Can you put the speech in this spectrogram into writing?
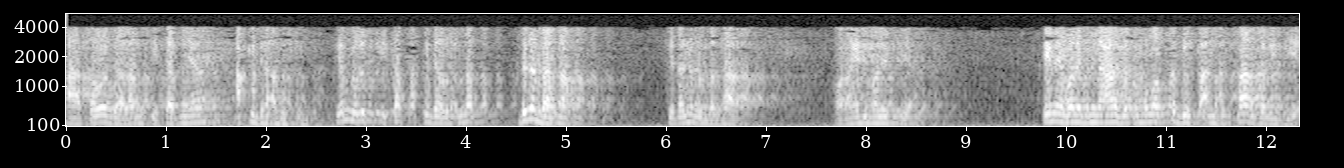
atau dalam kitabnya Akidah Ahlussunnah. Dia menulis kitab Akidah Ahlussunnah dengan bahasa Kitabnya berbahasa Orangnya di Malaysia. Ini Allah kedustaan besar dari dia.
